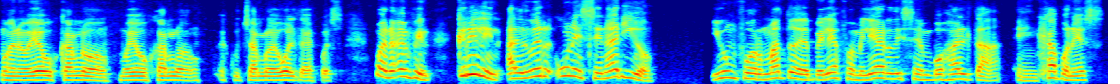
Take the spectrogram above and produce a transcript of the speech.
Bueno, voy a buscarlo, voy a buscarlo, escucharlo de vuelta después. Bueno, en fin, Krillin, al ver un escenario y un formato de pelea familiar, dice en voz alta en japonés,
